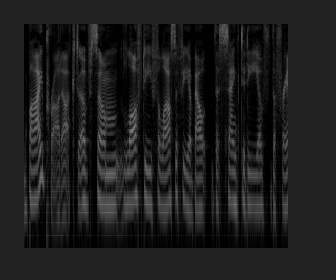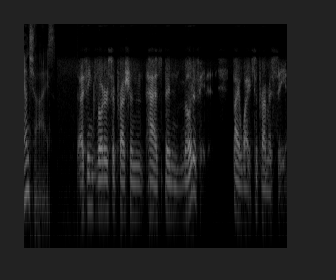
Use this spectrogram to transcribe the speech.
byproduct of some lofty philosophy about the sanctity of the franchise. I think voter suppression has been motivated by white supremacy.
